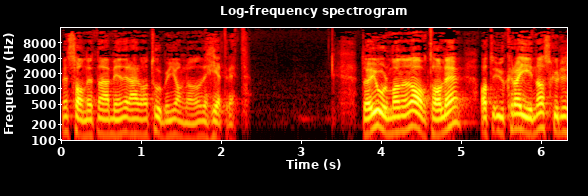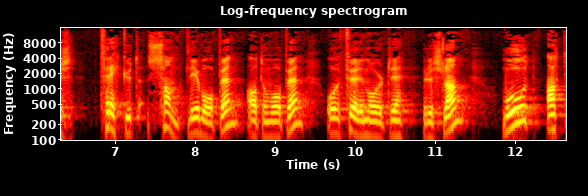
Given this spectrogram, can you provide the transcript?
Men sannheten jeg mener, er at Torbjørn Jagland hadde helt rett. Da gjorde man en avtale at Ukraina skulle trekke ut samtlige våpen, atomvåpen og føre dem over til Russland, mot at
